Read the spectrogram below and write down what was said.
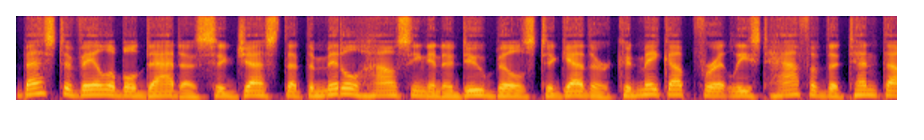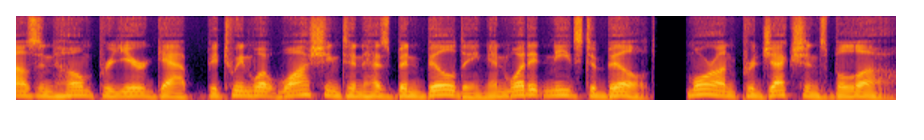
Best available data suggest that the middle housing and ADU bills together could make up for at least half of the 10,000 home per year gap between what Washington has been building and what it needs to build. More on projections below.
